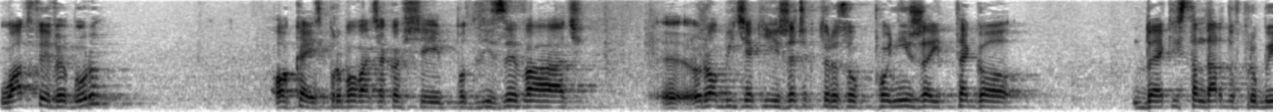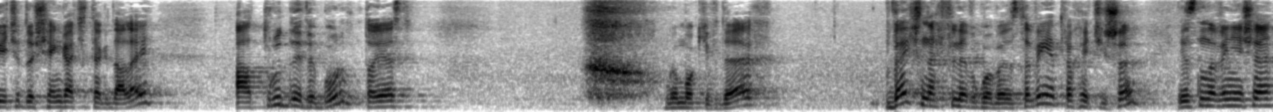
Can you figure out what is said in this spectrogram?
łatwy wybór. Ok, spróbować jakoś się jej podlizywać, robić jakieś rzeczy, które są poniżej tego, do jakich standardów próbujecie dosięgać i tak dalej. A trudny wybór to jest głęboki wdech, wejść na chwilę w głowę, zostawienie trochę ciszy i zastanowienie się,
